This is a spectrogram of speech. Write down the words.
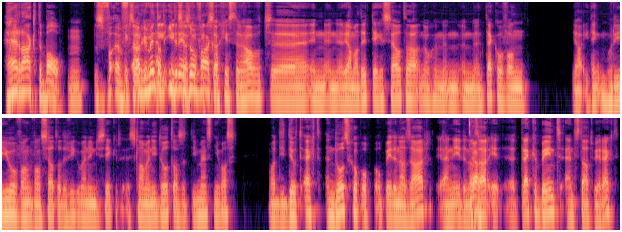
hij raakt de bal. Mm. Dat is een Ik zag- argument dat iedereen zag, zo vaak... Ik zag gisteravond eh, in, in Real Madrid tegen Celta nog een, een, een, tackle van, ja, ik denk Murillo van, van Celta de Vigo, ik ben nu niet zeker. Sla me niet dood als het die mens niet was. Maar die deelt echt een doodschop op, op Eden Hazard. En Eden Ja. Hazard eh, trekkenbeent en staat weer recht.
